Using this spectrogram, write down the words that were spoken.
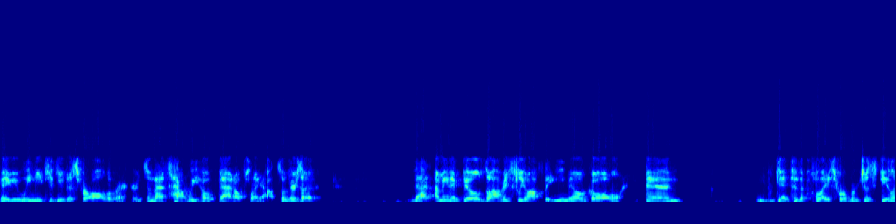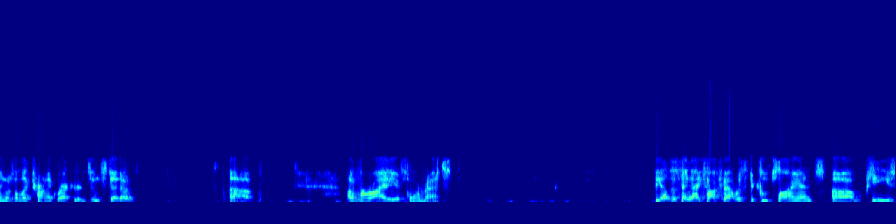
maybe we need to do this for all the records, and that's how we hope that'll play out. So there's a that I mean, it builds obviously off the email goal and get to the place where we're just dealing with electronic records instead of uh, a variety of formats. The other thing I talked about was the compliance uh, piece.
